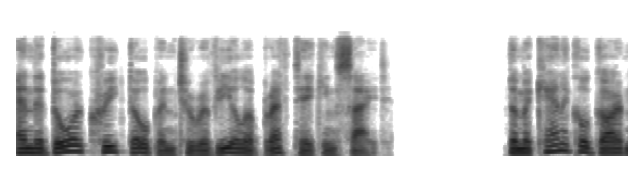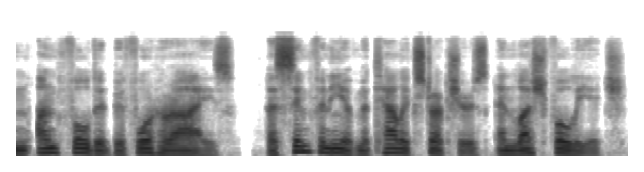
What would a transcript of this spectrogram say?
and the door creaked open to reveal a breathtaking sight. The mechanical garden unfolded before her eyes, a symphony of metallic structures and lush foliage.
